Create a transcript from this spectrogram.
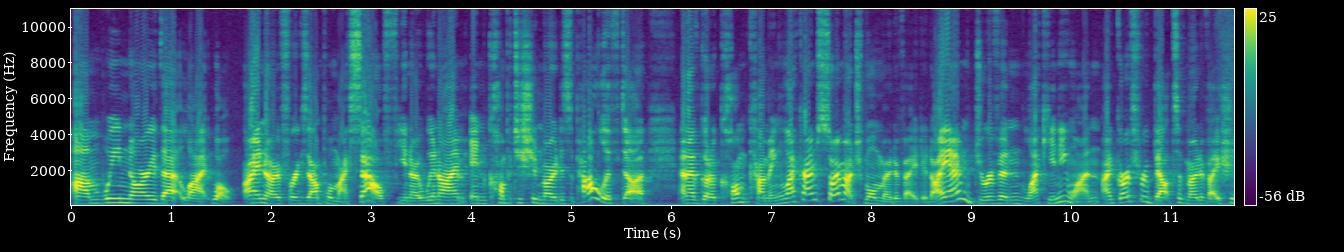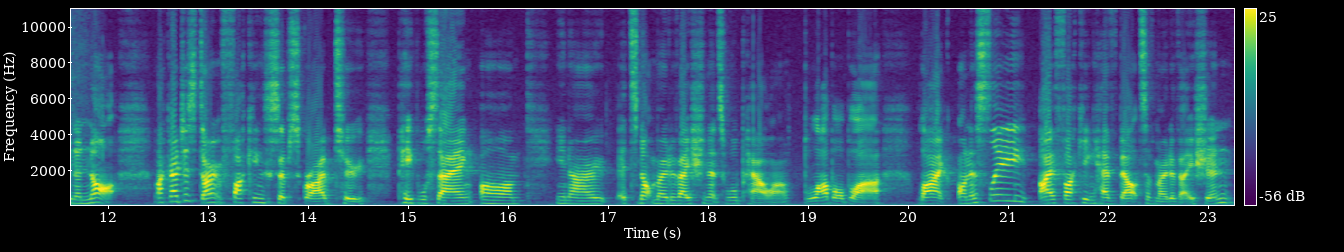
Um, we know that, like, well, I know, for example, myself, you know, when I'm in competition mode as a powerlifter and I've got a comp coming, like, I'm so much more motivated. I am driven like anyone. I go through bouts of motivation and not. Like, I just don't fucking subscribe to people saying, oh, you know, it's not motivation, it's willpower, blah, blah, blah. Like, honestly, I fucking have bouts of motivation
